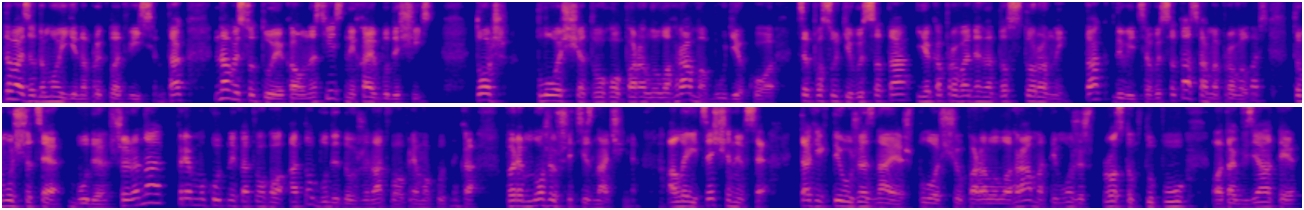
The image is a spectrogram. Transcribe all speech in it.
Давай задамо її, наприклад, 8, так? На висоту, яка у нас є, нехай буде 6. Тож площа твого паралелограма будь-якого це по суті висота, яка проведена до сторони. Так, дивіться, висота саме провелась, тому що це буде ширина прямокутника твого, а то буде довжина твого прямокутника, перемноживши ці значення. Але і це ще не все. Так як ти вже знаєш площу паралелограма, ти можеш просто в тупу отак взяти.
